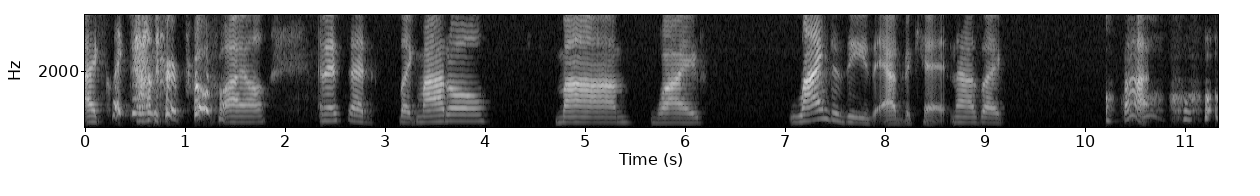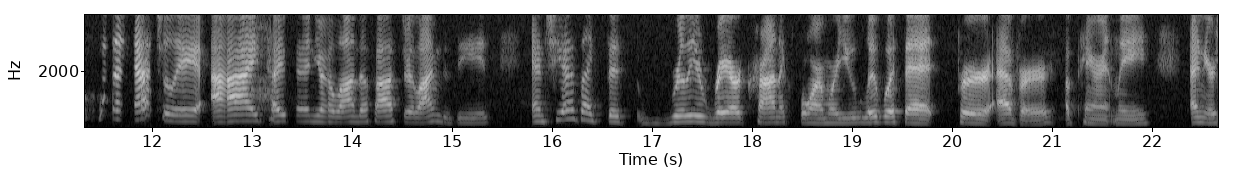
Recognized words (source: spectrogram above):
I clicked on her profile, and it said like model, mom, wife, Lyme disease advocate, and I was like, "Fuck." then naturally, I type in Yolanda Foster Lyme disease, and she has like this really rare chronic form where you live with it forever, apparently, and you're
